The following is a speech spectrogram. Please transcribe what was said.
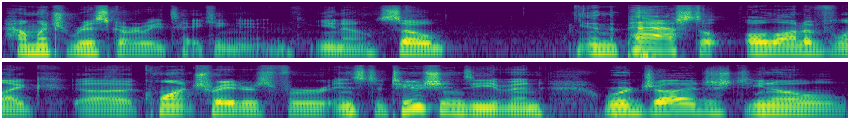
how much risk are we taking in, you know. So in the past, a lot of like uh, quant traders for institutions even were judged, you know,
